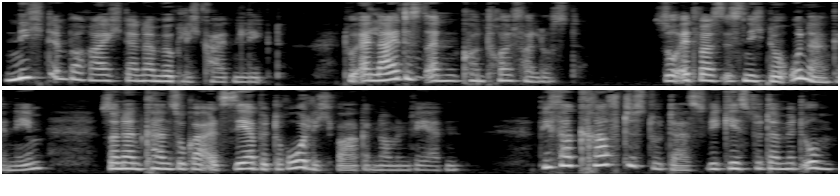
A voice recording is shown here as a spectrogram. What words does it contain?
nicht im Bereich deiner Möglichkeiten liegt. Du erleidest einen Kontrollverlust. So etwas ist nicht nur unangenehm, sondern kann sogar als sehr bedrohlich wahrgenommen werden. Wie verkraftest du das? Wie gehst du damit um?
